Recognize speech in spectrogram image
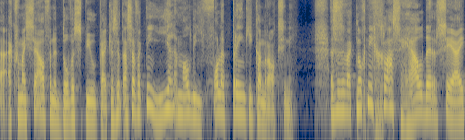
uh, ek vir myself in 'n dowwe spieël kyk. Is dit asof ek nie heeltemal die volle prentjie kan raak sien nie. Is asof ek nog nie glashelder sê hy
